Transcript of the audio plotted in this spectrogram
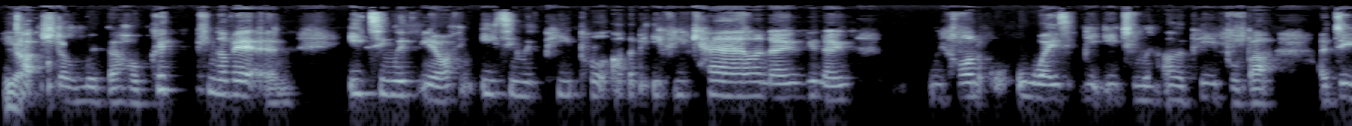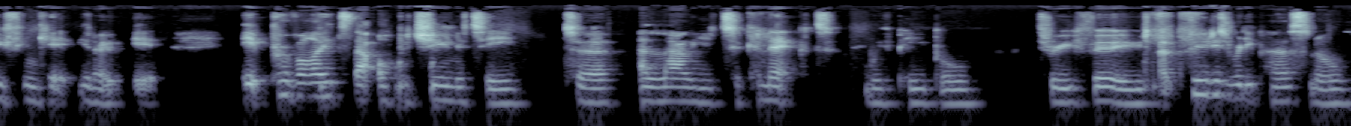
Yeah. touched on with the whole cooking of it and eating with you know I think eating with people other if you can I know you know we can't always be eating with other people but i do think it you know it it provides that opportunity to allow you to connect with people through food and food is really personal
